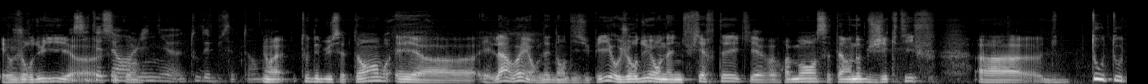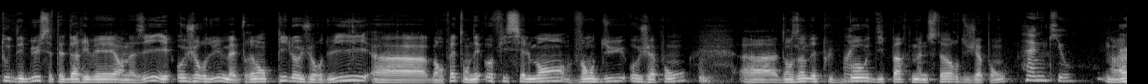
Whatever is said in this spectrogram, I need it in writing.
Et aujourd'hui, le site était en ligne tout début septembre. Ouais, tout début septembre. Et, et là, ouais, on est dans 18 pays. Aujourd'hui, on a une fierté qui est vraiment, c'était un objectif du tout, tout, tout début, c'était d'arriver en Asie. Et aujourd'hui, mais vraiment pile aujourd'hui, euh, bah, en fait, on est officiellement vendu au Japon euh, dans un des plus beaux department stores du Japon. Thank you. Ah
